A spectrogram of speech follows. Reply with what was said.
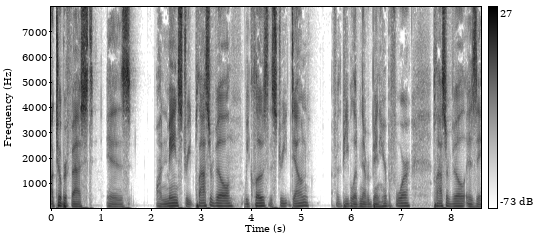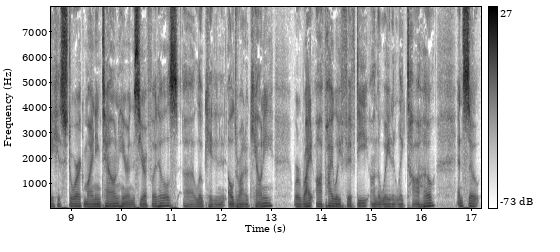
Oktoberfest is on Main Street, Placerville. We close the street down for the people who have never been here before. Placerville is a historic mining town here in the Sierra Foothills, uh, located in El Dorado County. We're right off Highway 50 on the way to Lake Tahoe. And so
